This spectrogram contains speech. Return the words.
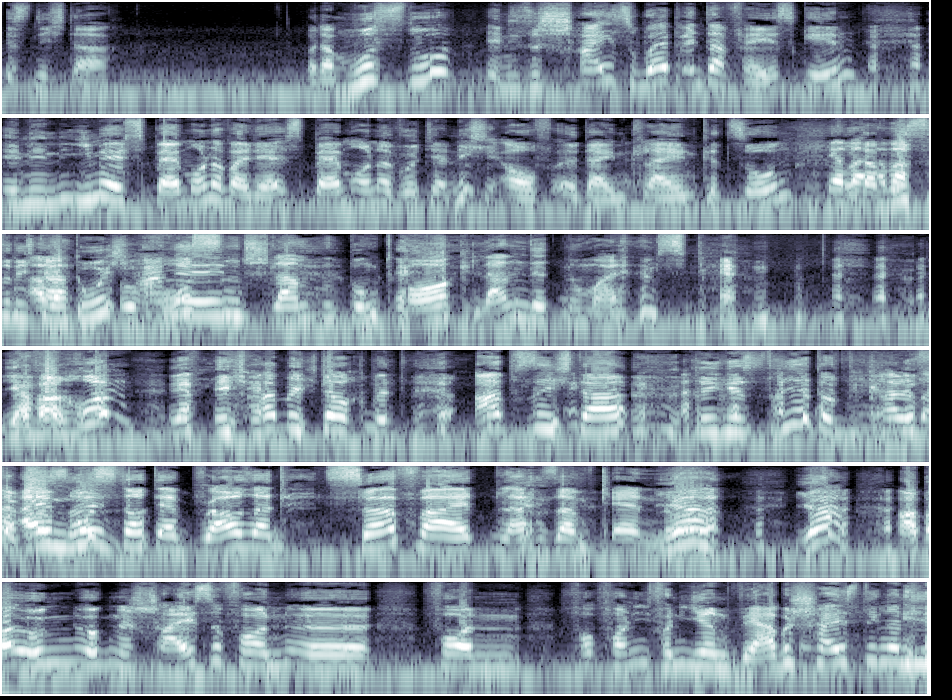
ist nicht da. Und dann musst du in dieses scheiß Web-Interface gehen, in den E-Mail-Spam-Honor, weil der Spam-Honor wird ja nicht auf äh, deinen Client gezogen. Ja, und aber, dann aber, musst du dich aber da durchhangeln. Russenschlampen.org landet nun mal im Spam. Ja, warum? Ich habe mich doch mit Absicht da registriert und wie kann es Vor allem sein? muss doch der Browser den Surfverhalten langsam kennen, Ja, oder? ja, aber irgend- irgendeine Scheiße von, äh, von, von, von, von ihren Werbescheißdingern, die,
